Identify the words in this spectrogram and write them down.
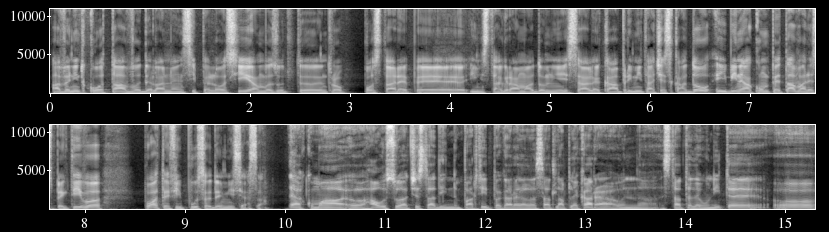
a venit cu o tavă de la Nancy Pelosi. Am văzut uh, într-o postare pe Instagram a domniei sale că a primit acest cadou. Ei bine, acum pe tava respectivă poate fi pusă demisia sa. De acum, uh, haosul acesta din partid pe care l-a lăsat la plecarea în uh, Statele Unite uh,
